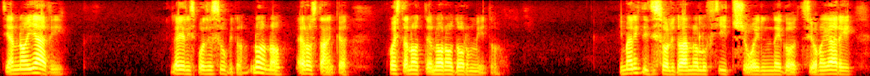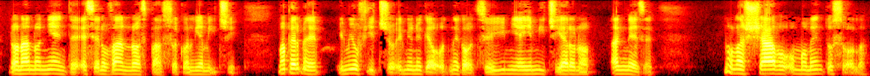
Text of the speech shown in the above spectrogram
Ti annoiavi? Lei rispose subito, no, no, ero stanca, questa notte non ho dormito. I mariti di solito hanno l'ufficio o il negozio, magari non hanno niente e se ne vanno a spasso con gli amici. Ma per me, il mio ufficio, il mio negozio, i miei amici erano Agnese. Non lasciavo un momento sola.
